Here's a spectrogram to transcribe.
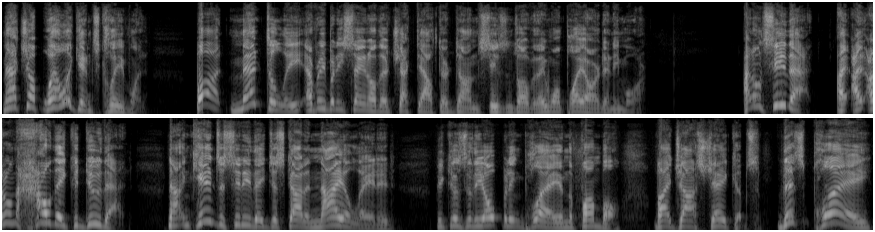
match up well against Cleveland. But mentally, everybody's saying, "Oh, they're checked out. They're done. The season's over. They won't play hard anymore." I don't see that. I, I, I don't know how they could do that. Now, in Kansas City, they just got annihilated because of the opening play and the fumble by Josh Jacobs. This play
